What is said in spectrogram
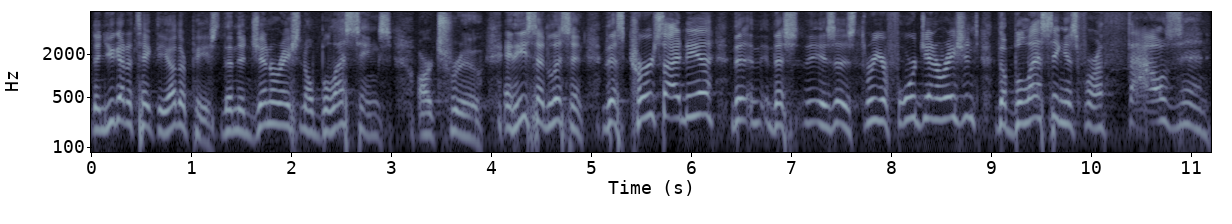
then you got to take the other piece. Then the generational blessings are true. And he said, listen, this curse idea, this is, is three or four generations. The blessing is for a thousand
